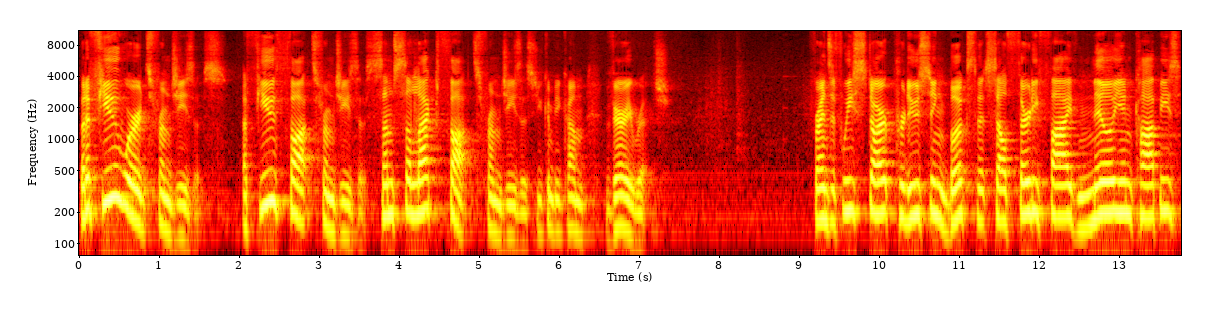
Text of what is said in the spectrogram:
But a few words from Jesus, a few thoughts from Jesus, some select thoughts from Jesus, you can become very rich. Friends, if we start producing books that sell 35 million copies,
